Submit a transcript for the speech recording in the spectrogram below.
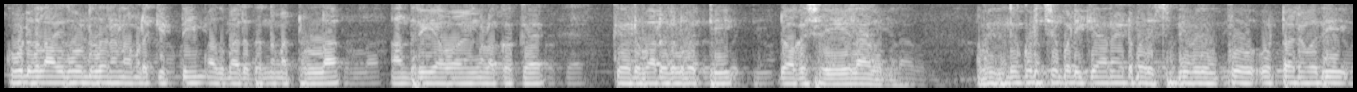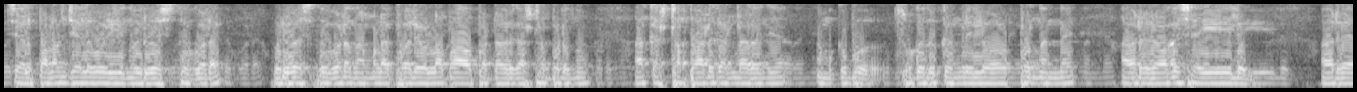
കൂടുതലായതുകൊണ്ട് തന്നെ നമ്മുടെ കിഡ്നിയും അതുപോലെ തന്നെ മറ്റുള്ള ആന്തരിക കേടുപാടുകൾ പറ്റി രോഗശൈലിയിലാകുന്നത് അപ്പൊ ഇതിനെക്കുറിച്ച് പഠിക്കാനായിട്ട് പരിസ്ഥിതി വകുപ്പ് ഒട്ടനവധി പണം ചെലവഴിയുന്ന ഒരു വശത്ത് കൂടെ ഒരു വശത്ത് കൂടെ നമ്മളെ പോലെയുള്ള പാവപ്പെട്ടവർ കഷ്ടപ്പെടുന്നു. ആ കഷ്ടപ്പാട് കണ്ടറിഞ്ഞ് നമുക്ക് സുഖദുഃഖങ്ങളിലോടൊപ്പം തന്നെ അവരുടെ രോഗശൈലിയിലും അവരുടെ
